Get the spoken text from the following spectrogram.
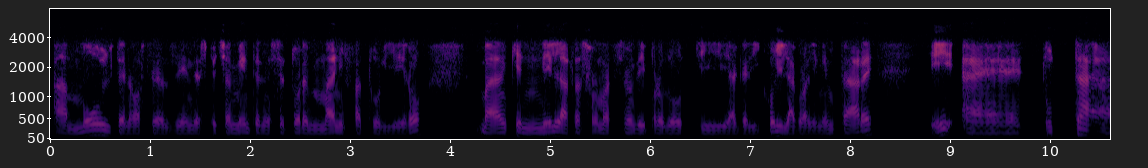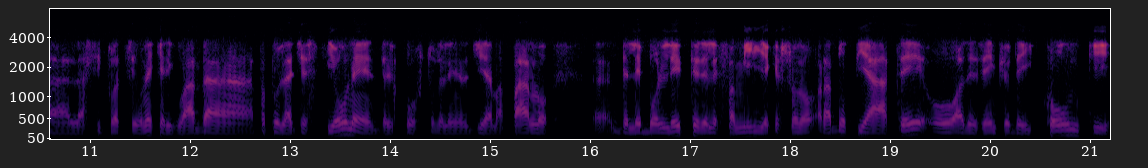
a molte nostre aziende, specialmente nel settore manifatturiero, ma anche nella trasformazione dei prodotti agricoli, l'agroalimentare e eh, tutta la situazione che riguarda proprio la gestione del costo dell'energia, ma parlo delle bollette delle famiglie che sono raddoppiate o ad esempio dei conti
